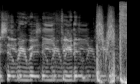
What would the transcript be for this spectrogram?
Me say we ready for them.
